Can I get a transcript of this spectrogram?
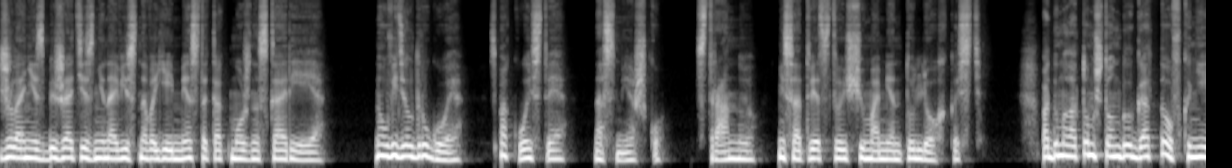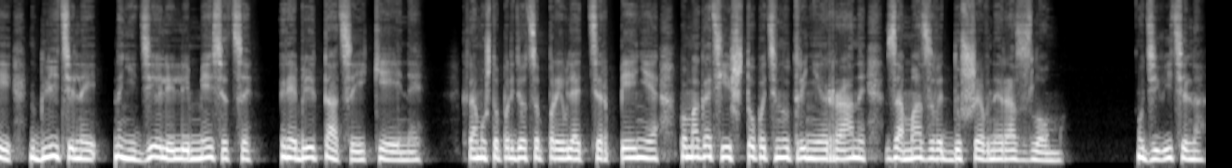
желание сбежать из ненавистного ей места как можно скорее. Но увидел другое — спокойствие, насмешку, странную, несоответствующую моменту легкость. Подумал о том, что он был готов к ней, к длительной, на недели или месяцы, реабилитации Кейны — к тому, что придется проявлять терпение, помогать ей штопать внутренние раны, замазывать душевный разлом. Удивительно,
